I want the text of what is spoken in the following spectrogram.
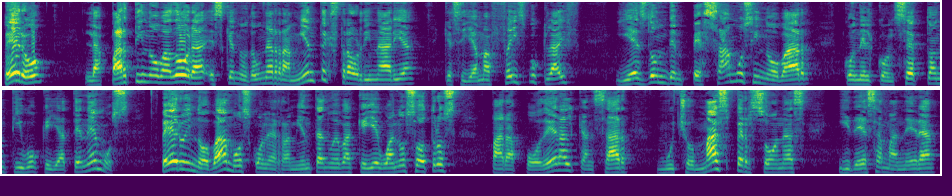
Pero la parte innovadora es que nos da una herramienta extraordinaria que se llama Facebook Live y es donde empezamos a innovar con el concepto antiguo que ya tenemos, pero innovamos con la herramienta nueva que llegó a nosotros para poder alcanzar mucho más personas y de esa manera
